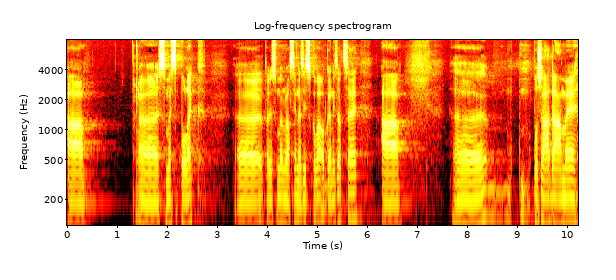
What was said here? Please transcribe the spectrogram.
a jsme spolek, takže jsme vlastně nezisková organizace a e, pořádáme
